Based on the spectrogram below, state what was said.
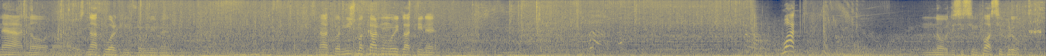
Nah, no, no, no. It's not working for me, man. It's not working. Nici măcar nu mă uit la tine. What? No, this is impossible. Oh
